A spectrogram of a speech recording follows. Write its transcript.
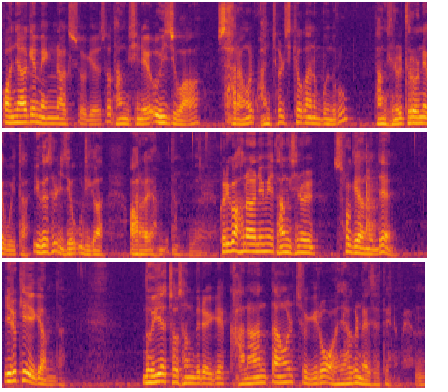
언약의 맥락 속에서 당신의 의지와 사랑을 관철시켜가는 분으로 당신을 드러내고 있다. 이것을 이제 우리가 알아야 합니다. 네. 그리고 하나님이 당신을 소개하는데 이렇게 얘기합니다. 너희의 조상들에게 가나안 땅을 주기로 언약을 맺었다는 거예요.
